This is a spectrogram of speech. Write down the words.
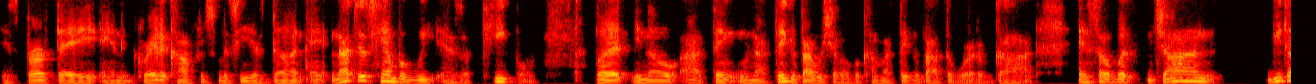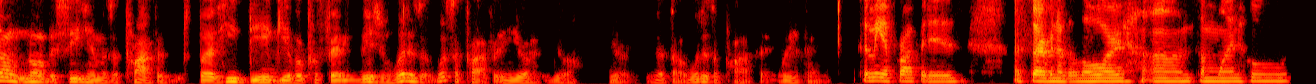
his birthday, and the great accomplishments he has done. And not just him, but we as a people. But you know, I think when I think about we shall overcome, I think about the word of God. And so, but John, we don't normally see him as a prophet, but he did Mhm. give a prophetic vision. What is it? What's a prophet in your your your your thought? What is a prophet? What do you think? To me, a prophet is a servant of the Lord, um, someone who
